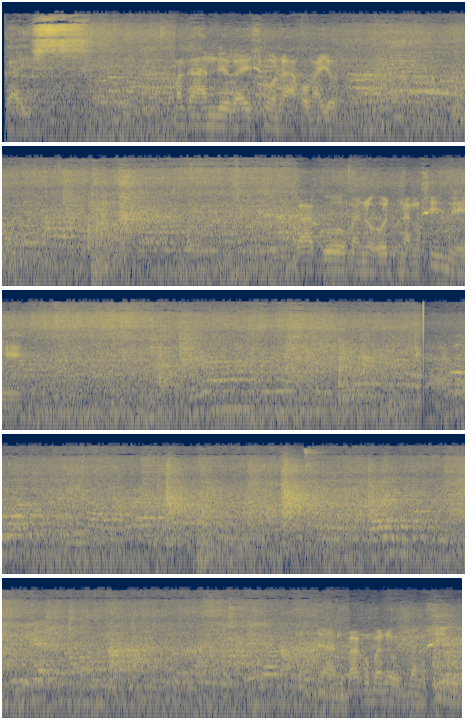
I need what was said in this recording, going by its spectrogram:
Guys, mag-only rice muna ako ngayon. Bago manood ng sine, yan, bago manood ng sine,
